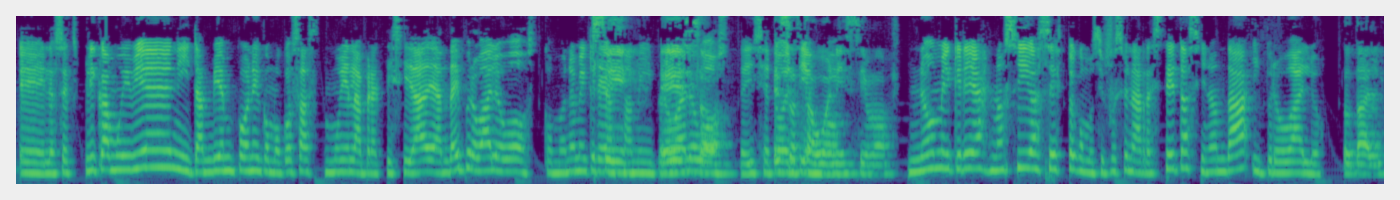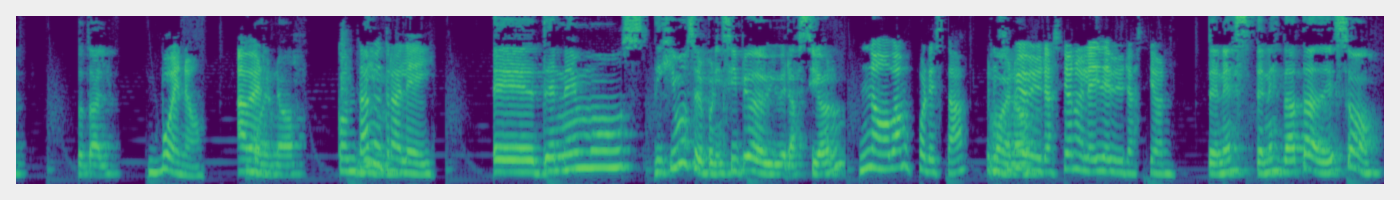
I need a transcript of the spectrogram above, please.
Eh, los explica muy bien y también pone como cosas muy en la practicidad de andá y probalo vos, como no me creas Sí, a mí, probalo eso. vos, te dice todo Eso el está tiempo. buenísimo. No me creas, no sigas esto como si fuese una receta, sino andá y probalo. Total. Total. Bueno, a ver, Bueno. contame dime. otra ley. Eh, tenemos, dijimos el principio de vibración. No, vamos por esta. Principio Bueno. de vibración o ley de vibración. ¿Tenés, ¿Tenés data de eso?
